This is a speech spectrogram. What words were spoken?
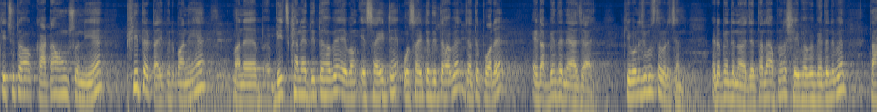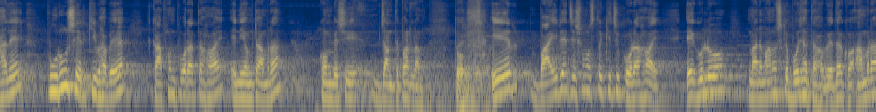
কিছুটা কাটা অংশ নিয়ে ফিতে টাইপের বানিয়ে মানে বীজখানে দিতে হবে এবং এ সাইডে, ও সাইডে দিতে হবে যাতে পরে এটা বেঁধে নেওয়া যায়। কি বলেছি বুঝতে পেরেছেন? এটা বেঁধে নেওয়া যায়। তাহলে আপনারা সেইভাবে বেঁধে নেবেন। তাহলে পুরুষের কীভাবে কাফন পরাতে হয় এই নিয়মটা আমরা কম বেশি জানতে পারলাম। তো এর বাইরে যে সমস্ত কিছু করা হয়, এগুলো মানে মানুষকে বোঝাতে হবে। দেখো, আমরা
